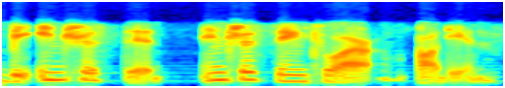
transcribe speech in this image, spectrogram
be interested interesting to our audience.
